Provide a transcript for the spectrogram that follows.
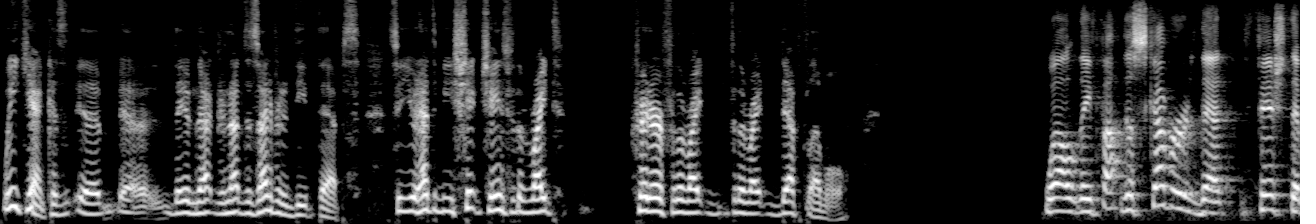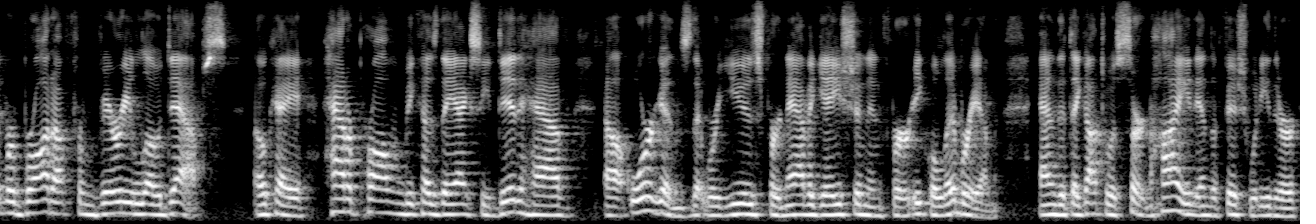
we can't, because uh, uh, they're not they're not designed for the deep depths. So you'd have to be shape changed for the right critter for the right for the right depth level. Well, they fo- discovered that fish that were brought up from very low depths, okay, had a problem because they actually did have uh, organs that were used for navigation and for equilibrium, and that they got to a certain height and the fish would either,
